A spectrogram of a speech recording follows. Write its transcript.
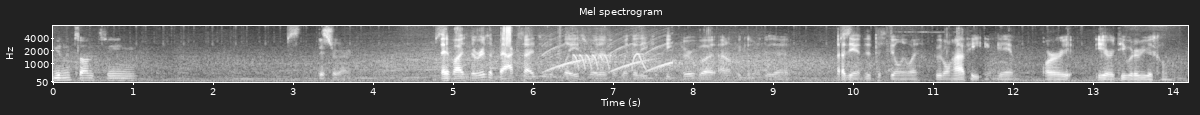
Units on scene. Disregard. I advise there is a backside to the place where there's a window that you can peek through, but I don't think it's gonna do that. I think this is the only way. We don't have heat in game or ERT, whatever you guys call it.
